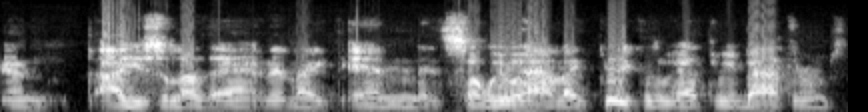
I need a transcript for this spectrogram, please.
And I used to love that. And like, and so we would have like three because we had three bathrooms.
